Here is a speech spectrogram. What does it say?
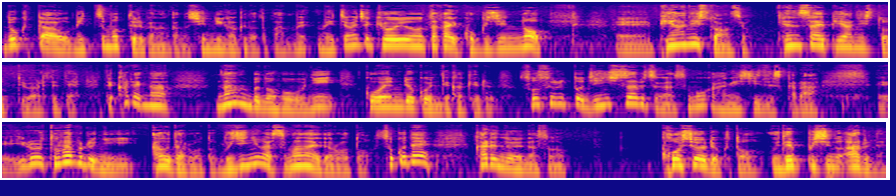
ドクターを3つ持ってるかなんかの心理学だとかめめちゃめちゃ教養の高い黒人の、えー、ピアニストなんですよ。天才ピアニストって言われてて。で彼が南部の方に講演旅行に出かける。そうすると人種差別がすごく激しいですから、えー、いろいろトラブルに遭うだろうと。無事には済まないだろうと。そこで彼のようなその交渉力と腕っぷしのあるね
